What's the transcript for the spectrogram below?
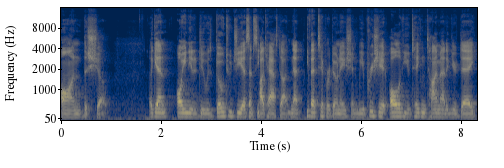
on the show. Again, all you need to do is go to gsmcpodcast.net, leave that tip or donation. We appreciate all of you taking time out of your day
